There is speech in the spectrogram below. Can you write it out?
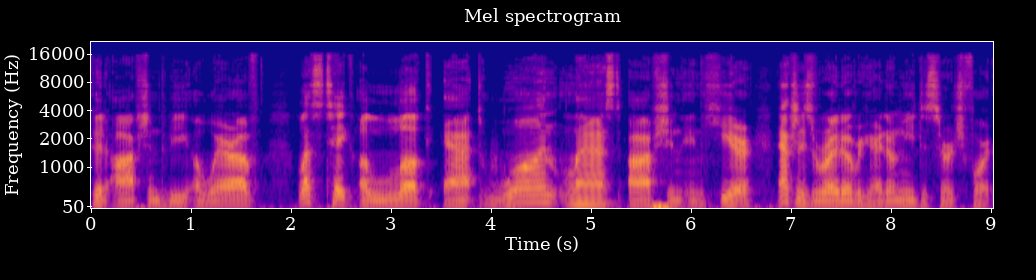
good option to be aware of. Let's take a look at one last option in here. Actually, it's right over here. I don't need to search for it.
